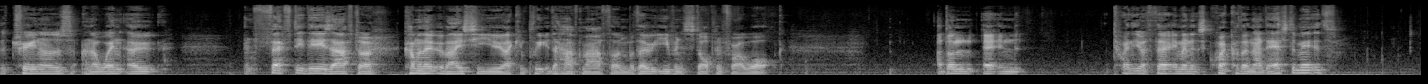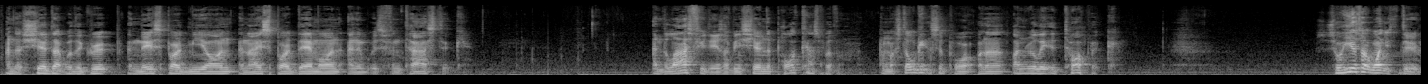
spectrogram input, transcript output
the trainers, and I went out. And 50 days after coming out of ICU, I completed the half marathon without even stopping for a walk. I done it in 20 or 30 minutes quicker than I'd estimated and I shared that with the group, and they spurred me on, and I spurred them on, and it was fantastic. And the last few days, I've been sharing the podcast with them, and we're still getting support on an unrelated topic. So here's what I want you to do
